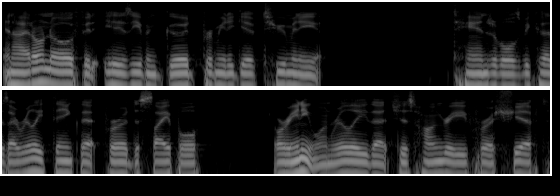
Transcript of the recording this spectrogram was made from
And I don't know if it is even good for me to give too many tangibles because I really think that for a disciple or anyone really that's just hungry for a shift,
